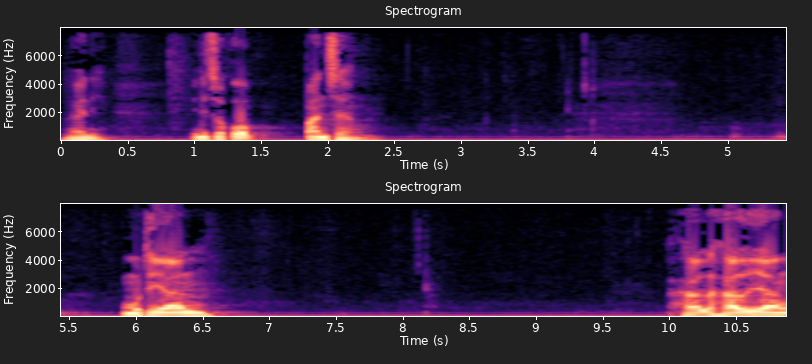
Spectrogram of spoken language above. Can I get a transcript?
Nah ini. Ini cukup panjang. Kemudian hal-hal yang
